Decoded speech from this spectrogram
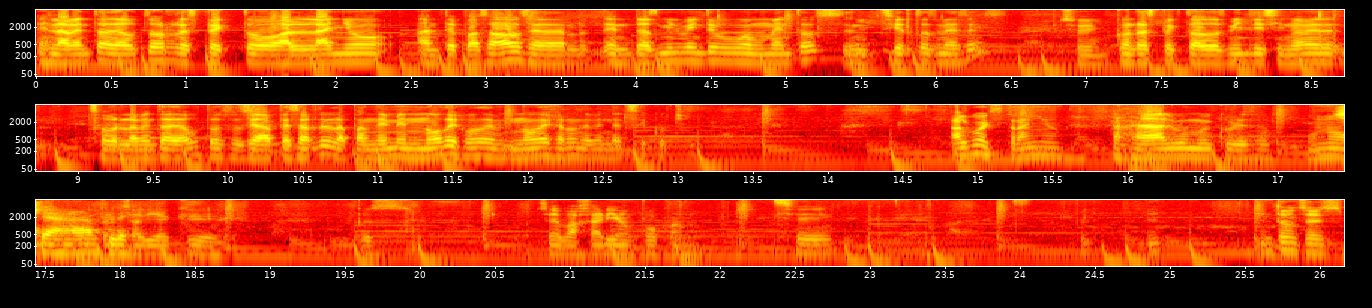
en la venta de autos respecto al año antepasado, o sea, en 2020 hubo aumentos en ciertos meses Sí. con respecto a 2019 sobre la venta de autos, o sea, a pesar de la pandemia no dejó de, no dejaron de venderse coches. Algo extraño. Ajá, algo muy curioso. Uno, uno pensaría que pues se bajaría un poco, ¿no? Sí. Entonces,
